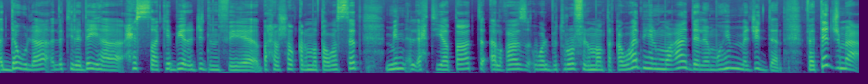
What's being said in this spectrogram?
الدولة التي لديها حصة كبيرة جدا في بحر الشرق المتوسط من الاحتياطات الغاز والبترول في المنطقة. وهذه المعادلة مهمة جدا. فتجمع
